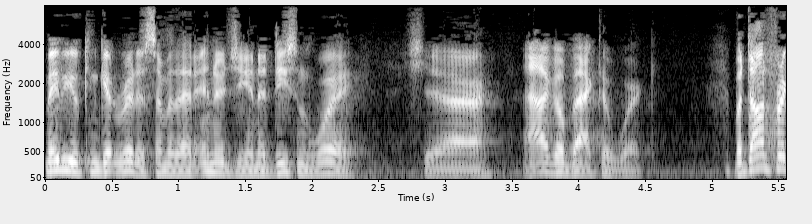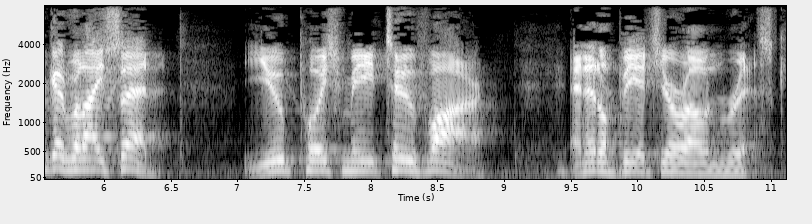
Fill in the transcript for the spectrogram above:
Maybe you can get rid of some of that energy in a decent way. Sure. I'll go back to work. But don't forget what I said. You push me too far, and it'll be at your own risk.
